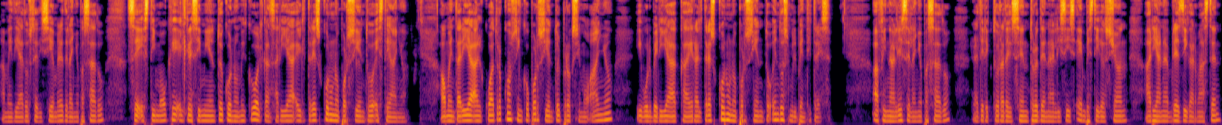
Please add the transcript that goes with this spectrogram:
A mediados de diciembre del año pasado, se estimó que el crecimiento económico alcanzaría el 3,1% este año. Aumentaría al 4,5% el próximo año y volvería a caer al 3,1% en 2023. A finales del año pasado, la directora del Centro de Análisis e Investigación, Ariana Bresdigar-Masten,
